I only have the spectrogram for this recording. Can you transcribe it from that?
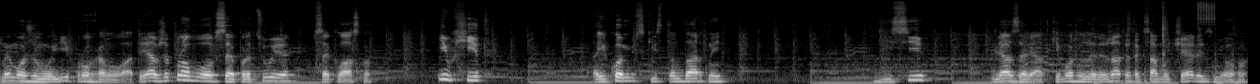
ми можемо її програмувати. Я вже пробував, все працює, все класно. І вхід айкомівський стандартний DC для зарядки. Можна заряджати так само через нього.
